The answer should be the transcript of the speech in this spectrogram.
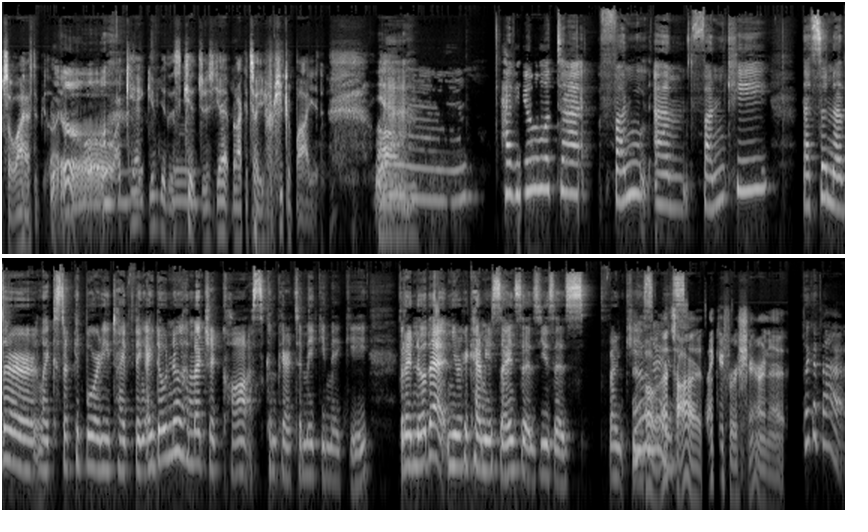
So I have to be like, Oh. "Oh, I can't give you this kit just yet, but I can tell you where you can buy it." Yeah. Um, Have you looked at Fun um Fun Key? That's another like circuit boardy type thing. I don't know how much it costs compared to Makey Makey, but I know that New York Academy of Sciences uses Fun Key. Oh, oh, nice. that's hot! Thank you for sharing it. Look at that.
